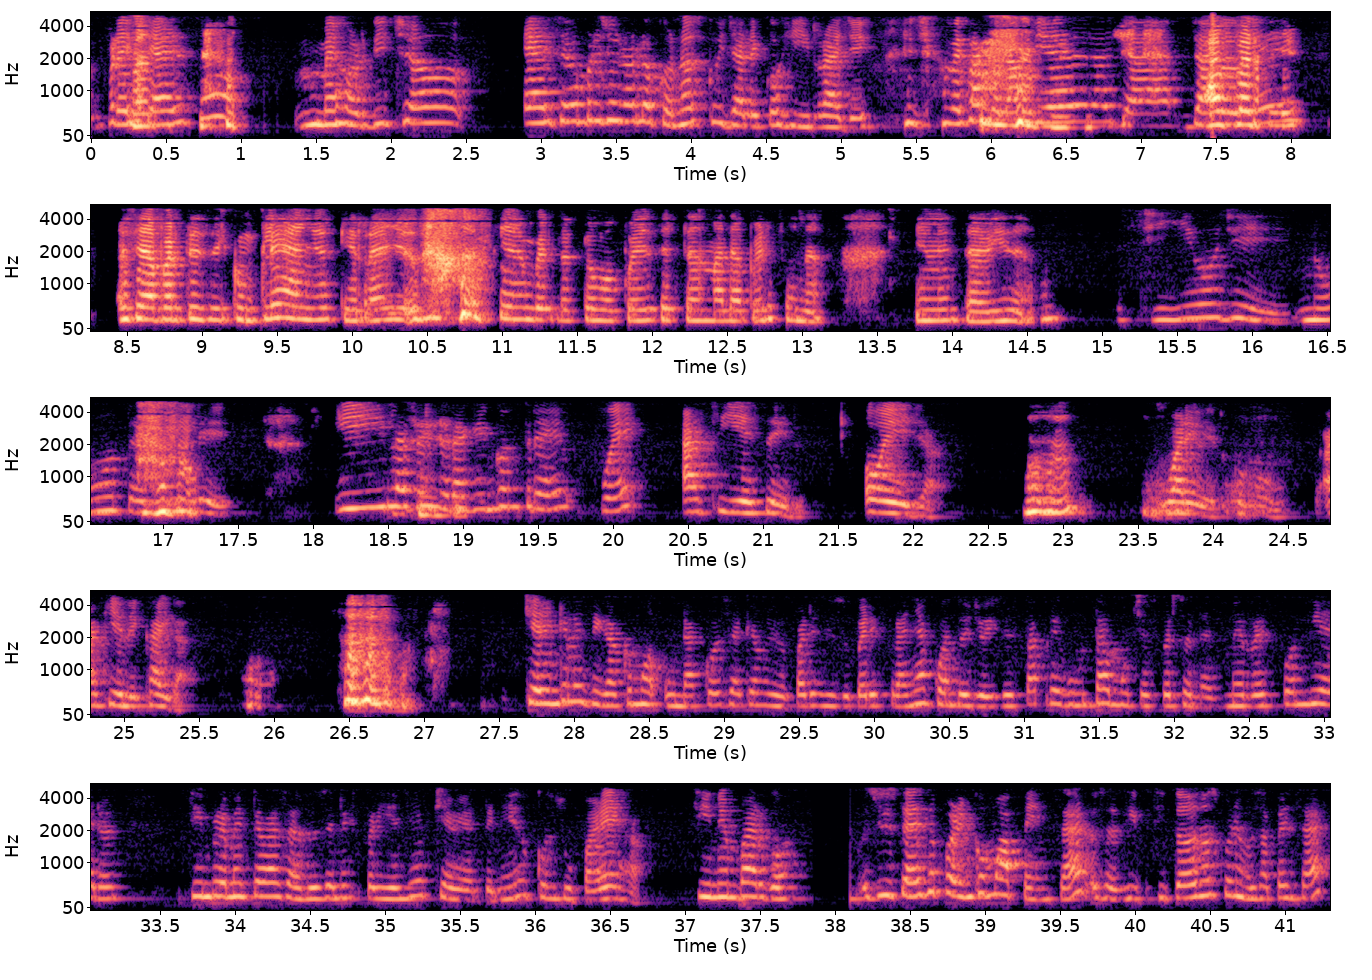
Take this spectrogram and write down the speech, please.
frente a eso, mejor dicho, ese hombre yo no lo conozco y ya le cogí raye. ya me sacó la piedra, ya, ya aparte, O sea, aparte es el cumpleaños, qué rayos. en verdad, ¿cómo puede ser tan mala persona en esta vida? Sí, oye, no, terrible. y la tercera que encontré fue Aquí es él, o ella, whatever, como a quien le caiga. Quieren que les diga como una cosa que a mí me pareció súper extraña. Cuando yo hice esta pregunta, muchas personas me respondieron simplemente basándose en experiencias que habían tenido con su pareja. Sin embargo, si ustedes se ponen como a pensar, o sea, si, si todos nos ponemos a pensar,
